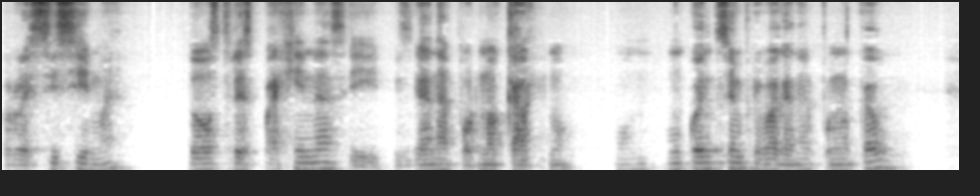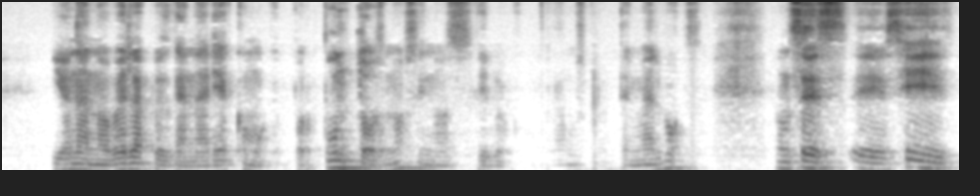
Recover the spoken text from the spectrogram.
gruesísima, dos, tres páginas y pues gana por knockout, ¿no? Un, cuento siempre va a ganar por knockout y una novela pues ganaría como que por puntos, ¿no? Si, no, si lo comparamos con el tema del box. Entonces, eh, sí,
